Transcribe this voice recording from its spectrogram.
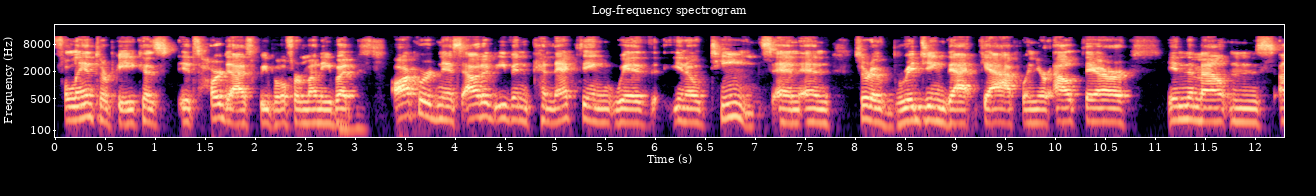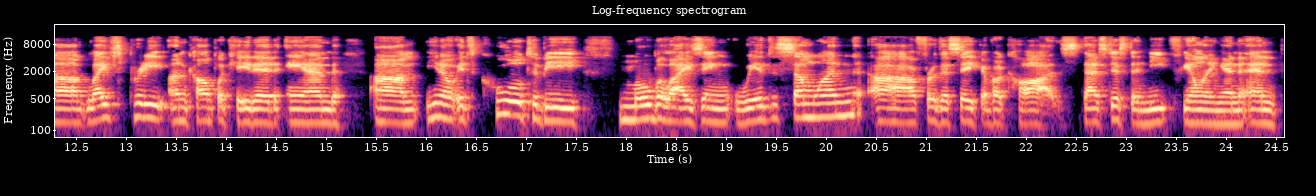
philanthropy because it's hard to ask people for money, but awkwardness out of even connecting with you know teens and and sort of bridging that gap when you're out there in the mountains. Um, life's pretty uncomplicated, and um, you know it's cool to be mobilizing with someone uh, for the sake of a cause. That's just a neat feeling, and and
